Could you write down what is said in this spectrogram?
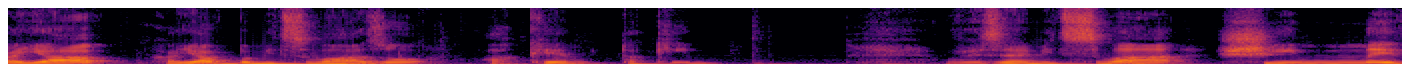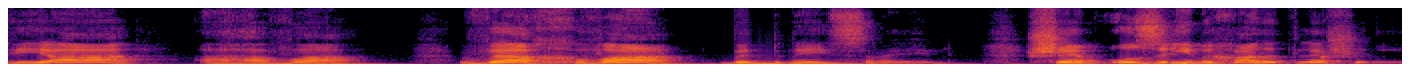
חייב, חייב במצווה הזו, הקם תקים. וזו המצווה שהיא מביאה אהבה ואחווה בין בני ישראל, שהם עוזרים אחד את לשני.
